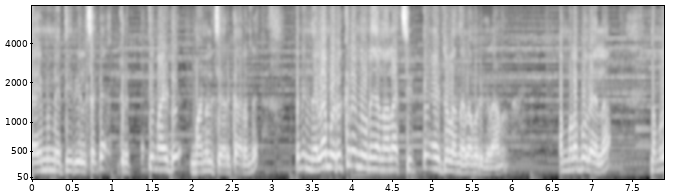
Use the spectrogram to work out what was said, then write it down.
ലൈമും മെറ്റീരിയൽസ് ഒക്കെ കൃത്യമായിട്ട് മണ്ണിൽ ചേർക്കാറുണ്ട്. പിന്നെ നിലമൊരുക്കൽ എന്ന് പറഞ്ഞാൽ നല്ല ചിട്ടയായിട്ടുള്ള നിലമൊരുക്കലാണ് നമ്മളെ പോലെയല്ല. നമ്മൾ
